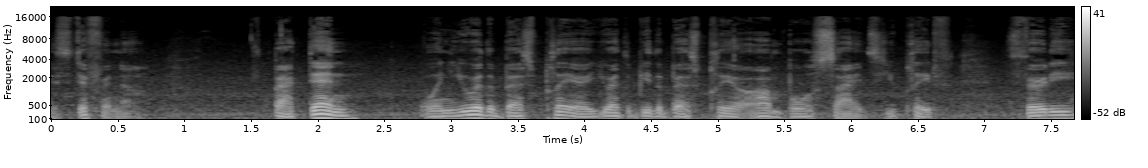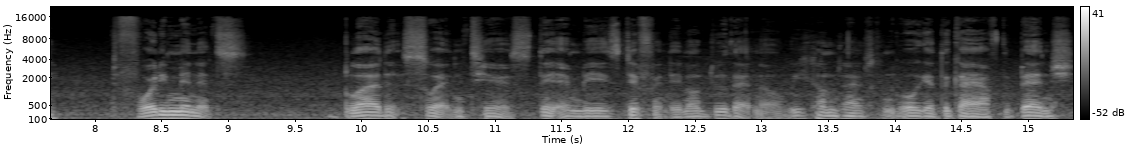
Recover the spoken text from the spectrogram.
It's different now. Back then, when you were the best player, you had to be the best player on both sides. You played 30 to 40 minutes, blood, sweat, and tears. The NBA is different. They don't do that now. We sometimes can go get the guy off the bench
